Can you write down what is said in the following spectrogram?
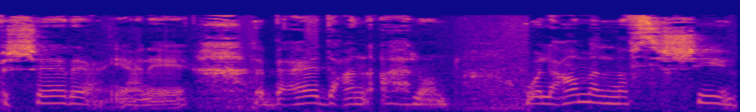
بالشارع يعني بعيد عن أهلهم. والعمل نفس الشيء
